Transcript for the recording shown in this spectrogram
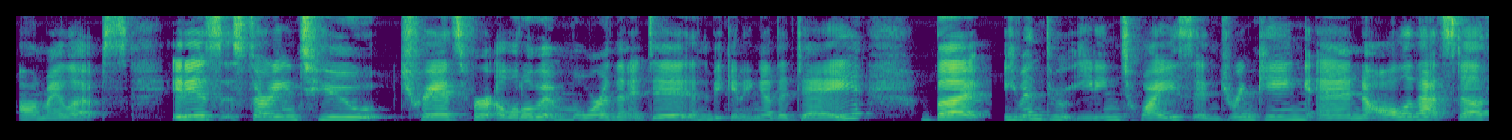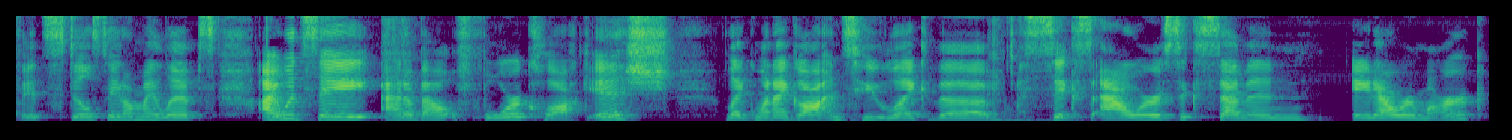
on my lips. It is starting to transfer a little bit more than it did in the beginning of the day, but even through eating twice and drinking and all of that stuff, it still stayed on my lips. I would say at about four o'clock-ish, like when I got into like the six hour, six, seven, eight hour mark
